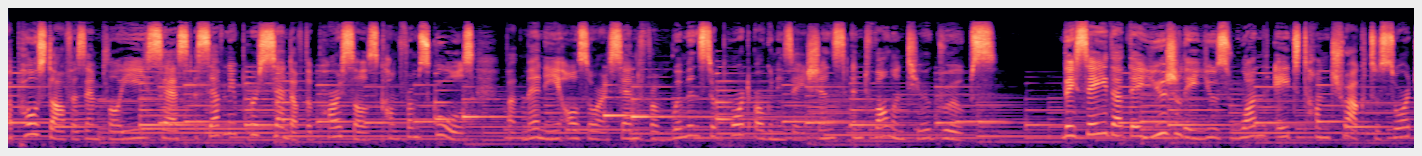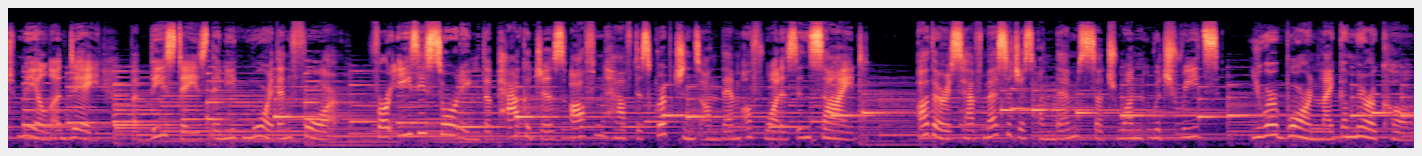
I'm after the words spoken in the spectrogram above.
A post office employee says 70% of the parcels come from schools, but many also are sent from women's support organizations and volunteer groups. They say that they usually use one 8-ton truck to sort mail a day, but these days they need more than four. For easy sorting, the packages often have descriptions on them of what is inside. Others have messages on them, such one which reads, You were born like a miracle,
